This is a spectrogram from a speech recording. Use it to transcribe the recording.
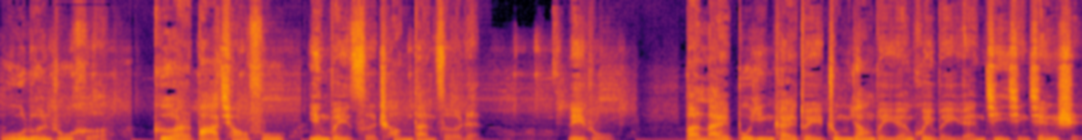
无论如何，戈尔巴乔夫应为此承担责任。例如，本来不应该对中央委员会委员进行监视。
